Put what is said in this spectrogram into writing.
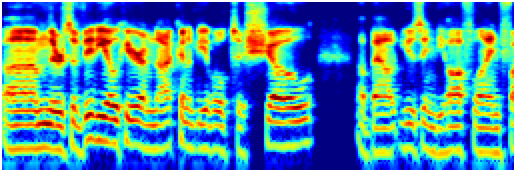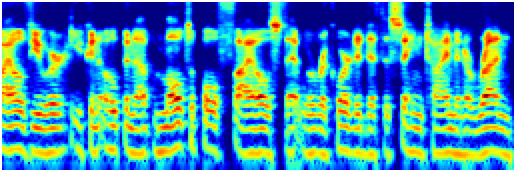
Um, there's a video here I'm not going to be able to show about using the offline file viewer. You can open up multiple files that were recorded at the same time in a run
